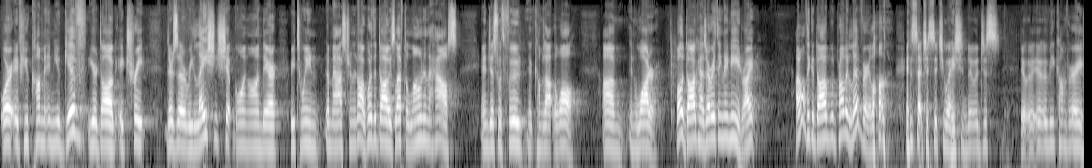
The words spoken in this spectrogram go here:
or if you come and you give your dog a treat, there's a relationship going on there between the master and the dog. What if the dog is left alone in the house and just with food that comes out the wall? um, and water. Well, the dog has everything they need, right? I don't think a dog would probably live very long in such a situation. It would just, it, it would become very,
